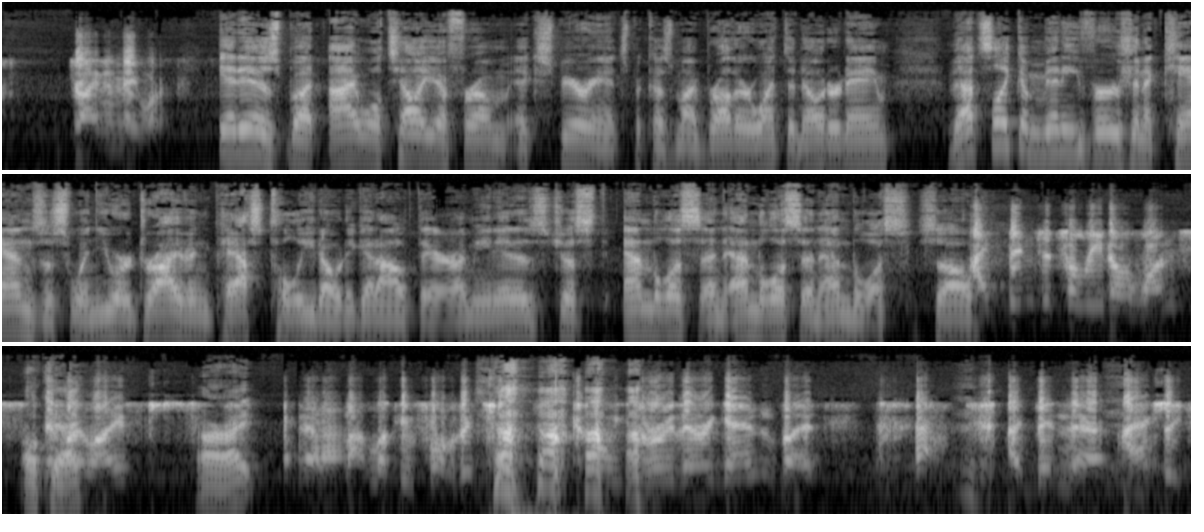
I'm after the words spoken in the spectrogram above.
driving may work. It is, but I will tell you from experience because my brother went to Notre Dame that's like a mini version of Kansas when you are driving past Toledo to get out there. I mean, it is just endless and endless and endless. So I've been to Toledo once okay. in my life. All right. And I'm not looking forward to going through there again, but I've been there. I actually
